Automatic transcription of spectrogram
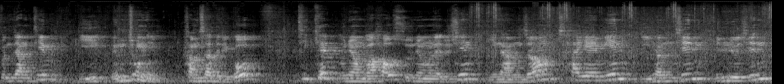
분장팀 이은총님. 감사드리고 티켓 운영과 하우스 운영을 해주신 이남정, 차예민, 이현진, 김유진,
